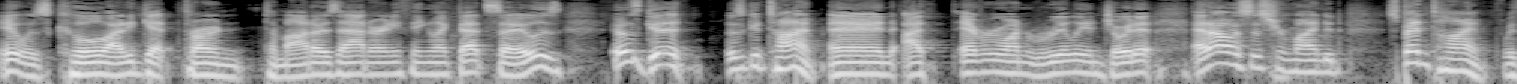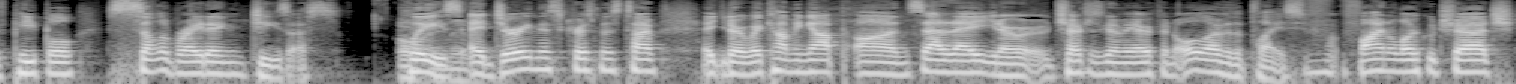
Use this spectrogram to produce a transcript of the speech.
it was cool. I didn't get thrown tomatoes out or anything like that, so it was it was good. It was a good time, and I everyone really enjoyed it. And I was just reminded: spend time with people celebrating Jesus. Please, amen. uh, during this Christmas time, you know, we're coming up on Saturday, you know, church is going to be open all over the place. Find a local church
